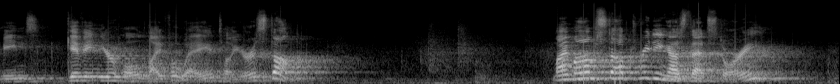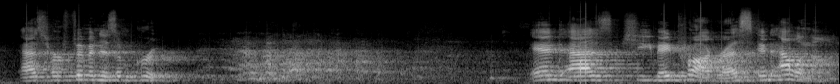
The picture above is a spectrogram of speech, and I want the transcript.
means giving your whole life away until you're a stump. My mom stopped reading us that story as her feminism grew. and as she made progress in Al Anon.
